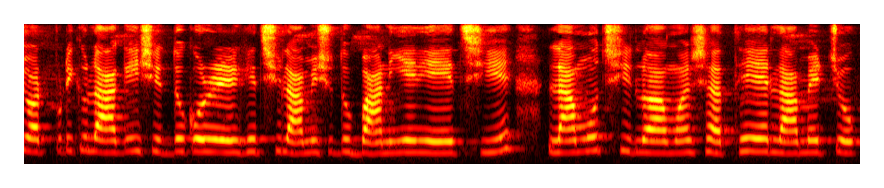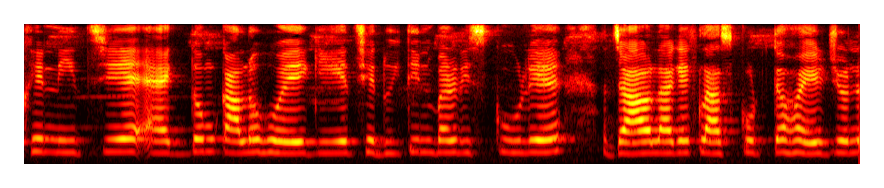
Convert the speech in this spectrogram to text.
চটপটিগুলো আগেই সিদ্ধ করে রেখেছিল। আমি শুধু বানিয়ে নিয়েছি। লামও ছিল আমার সাথে। লামের চোখের নিচে একদম কালো হয়ে গিয়েছে। দুই তিনবার স্কুলে যাওয়া লাগে ক্লাস করতে হয়। এর জন্য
